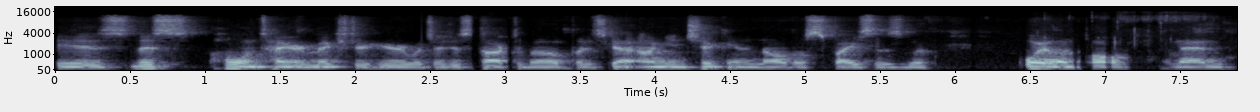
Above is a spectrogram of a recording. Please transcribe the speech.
is this whole entire mixture here, which I just talked about, but it's got onion, chicken, and all those spices with oil involved. And then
